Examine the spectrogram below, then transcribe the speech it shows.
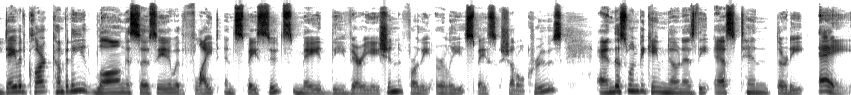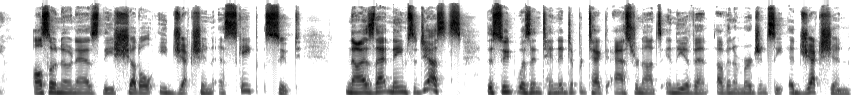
David Clark Company, long associated with flight and spacesuits, made the variation for the early space shuttle crews, and this one became known as the S 1030A, also known as the Shuttle Ejection Escape Suit. Now, as that name suggests, the suit was intended to protect astronauts in the event of an emergency ejection,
